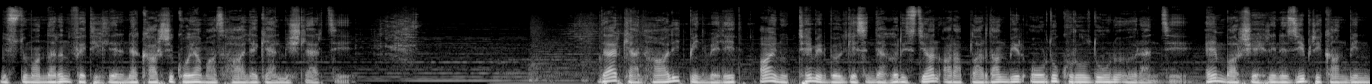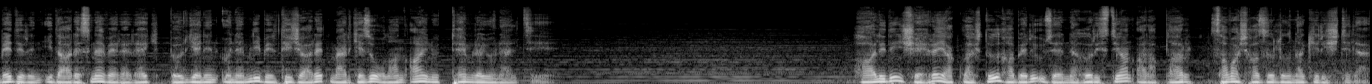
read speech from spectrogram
Müslümanların fetihlerine karşı koyamaz hale gelmişlerdi. Derken Halid bin Velid, Aynut Temir bölgesinde Hristiyan Araplardan bir ordu kurulduğunu öğrendi. Enbar şehrini Zibrikan bin Bedir'in idaresine vererek bölgenin önemli bir ticaret merkezi olan Aynut Temre yöneldi. Halid'in şehre yaklaştığı haberi üzerine Hristiyan Araplar savaş hazırlığına giriştiler.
